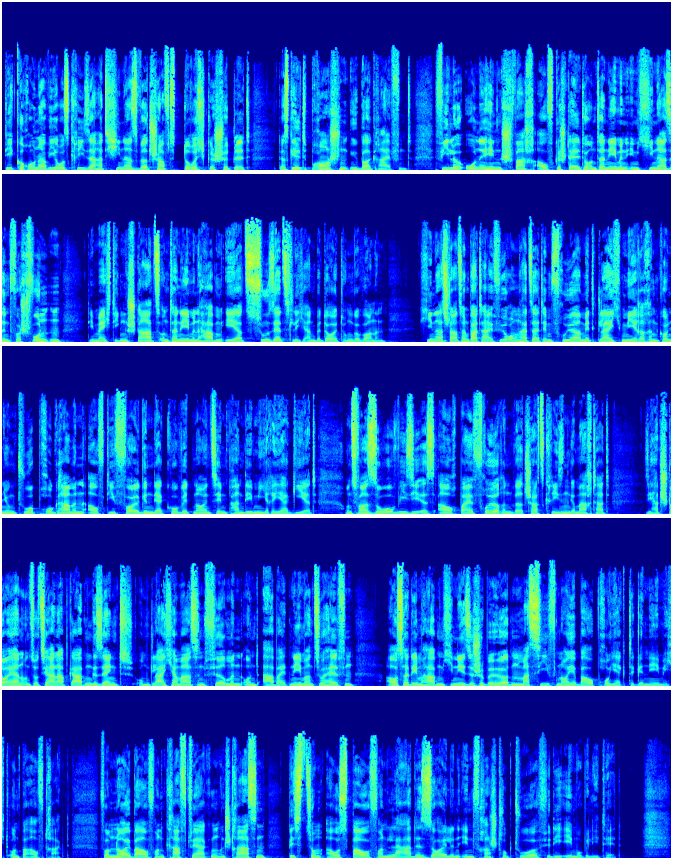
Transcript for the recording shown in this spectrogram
Die Coronavirus-Krise hat Chinas Wirtschaft durchgeschüttelt. Das gilt branchenübergreifend. Viele ohnehin schwach aufgestellte Unternehmen in China sind verschwunden. Die mächtigen Staatsunternehmen haben eher zusätzlich an Bedeutung gewonnen. Chinas Staats- und Parteiführung hat seit dem Frühjahr mit gleich mehreren Konjunkturprogrammen auf die Folgen der Covid-19-Pandemie reagiert. Und zwar so, wie sie es auch bei früheren Wirtschaftskrisen gemacht hat. Sie hat Steuern und Sozialabgaben gesenkt, um gleichermaßen Firmen und Arbeitnehmern zu helfen. Außerdem haben chinesische Behörden massiv neue Bauprojekte genehmigt und beauftragt. Vom Neubau von Kraftwerken und Straßen bis zum Ausbau von Ladesäuleninfrastruktur für die E-Mobilität.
